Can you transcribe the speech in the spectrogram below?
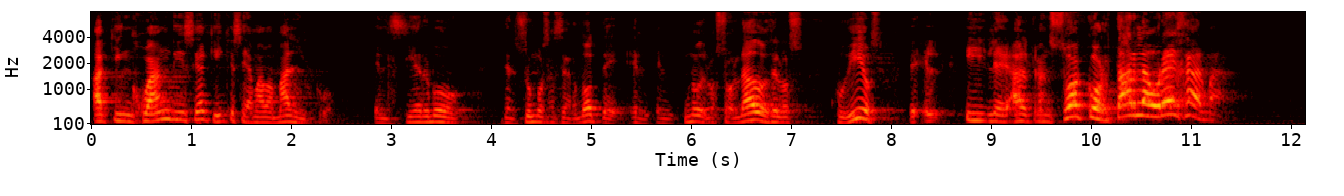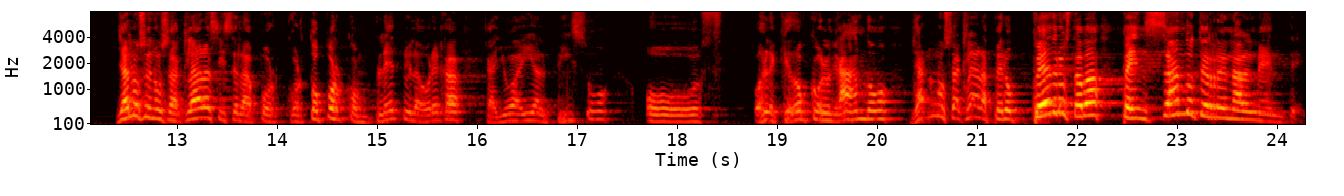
a, quien Juan dice aquí que se llamaba Malco, el siervo del sumo sacerdote, uno de los soldados de los judíos y le alcanzó a cortar la oreja, hermano. Ya no se nos aclara si se la cortó por completo y la oreja cayó ahí al piso o, o le quedó colgando. Ya no nos aclara, pero Pedro estaba pensando terrenalmente.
